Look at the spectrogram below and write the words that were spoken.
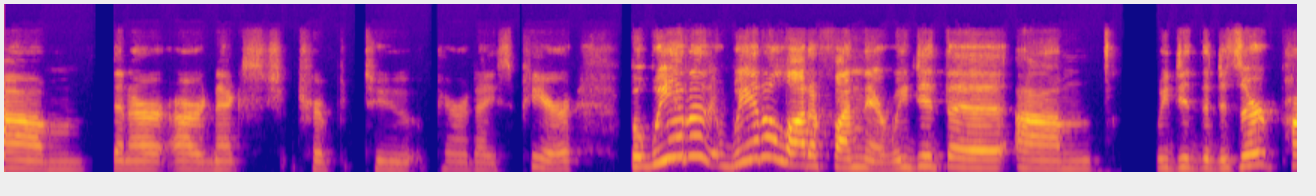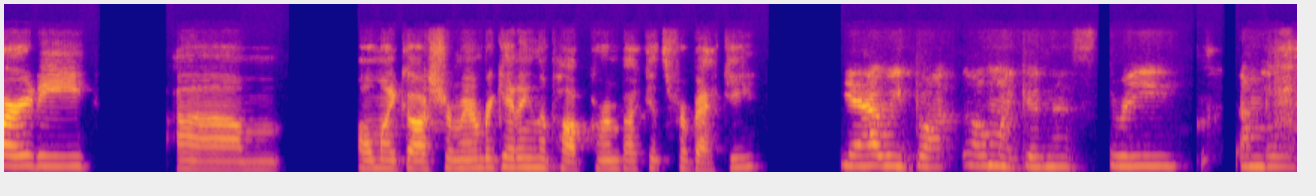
um, than our our next trip to Paradise Pier. But we had a we had a lot of fun there. We did the um, we did the dessert party. Um, oh my gosh! Remember getting the popcorn buckets for Becky? Yeah, we bought. Oh my goodness, three Dumbo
